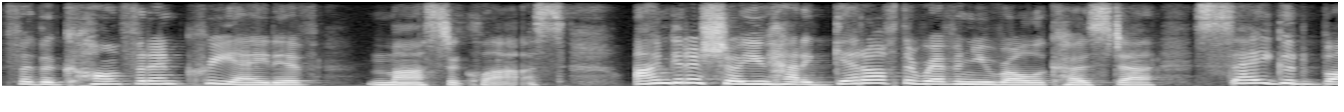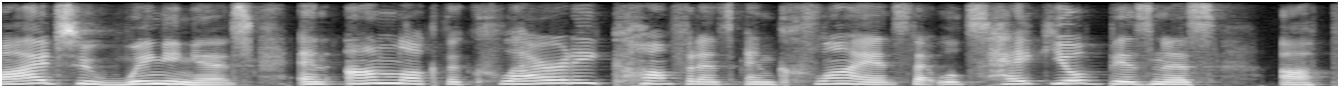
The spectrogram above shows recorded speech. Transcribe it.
for the Confident Creative Masterclass. I'm going to show you how to get off the revenue roller coaster, say goodbye to winging it, and unlock the clarity, confidence, and clients that will take your business up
